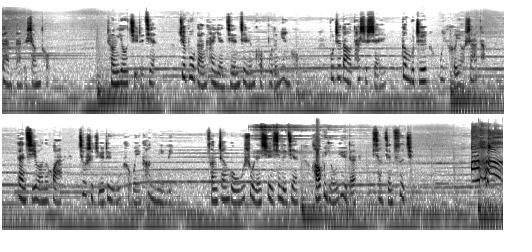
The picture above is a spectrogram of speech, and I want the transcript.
淡淡的伤痛。程优举着剑，却不敢看眼前这人恐怖的面孔，不知道他是谁，更不知为何要杀他。但齐王的话就是绝对无可违抗的命令，曾沾过无数人血腥的剑，毫不犹豫地向前刺去。啊！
